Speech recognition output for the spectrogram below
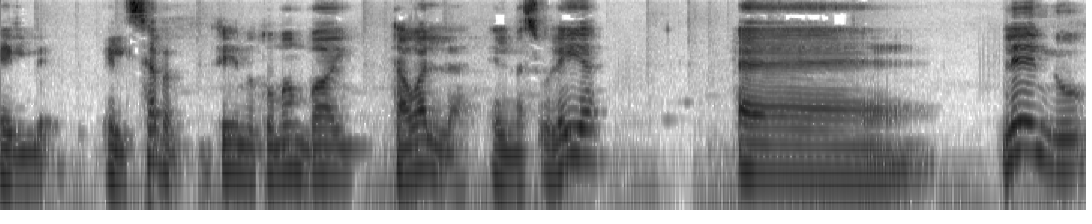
ال- السبب في أن طمان باي تولى المسؤولية. آه لأنه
